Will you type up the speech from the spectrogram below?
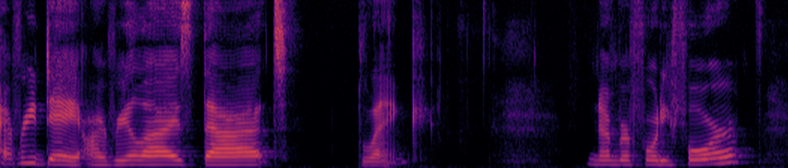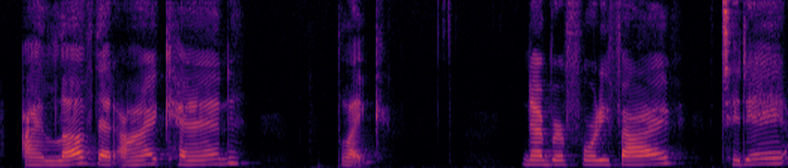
every day I realize that blank. Number 44, I love that I can blank. Number 45, today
